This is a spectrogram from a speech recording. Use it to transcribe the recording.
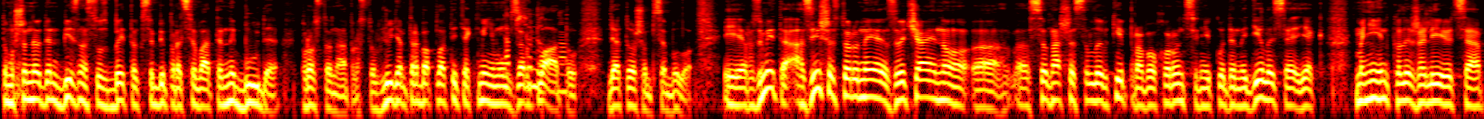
тому що не один бізнес у збиток собі працювати не буде просто-напросто. Людям треба платити як мінімум Абсолютно. зарплату для того, щоб це було. І розумієте, а з іншої сторони, звичайно, е, е, наші силовики, правоохоронці нікуди не ділися. Як мені інколи жаліються,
